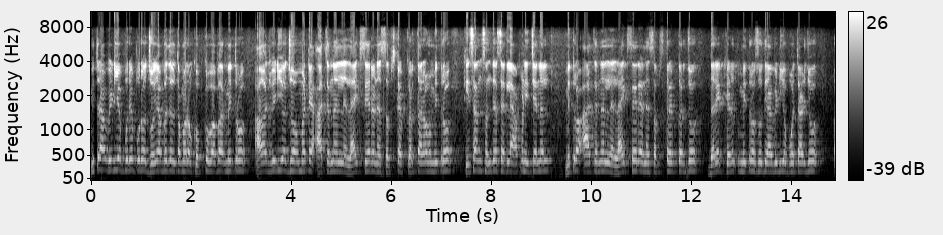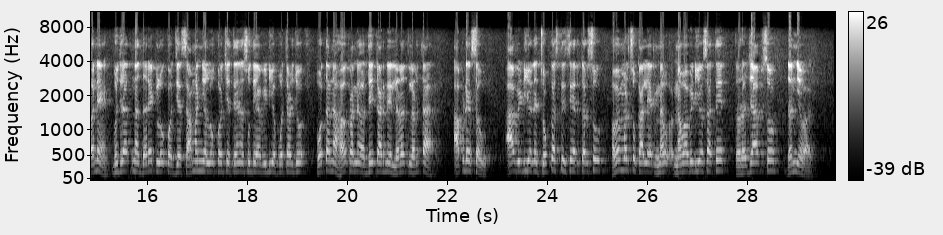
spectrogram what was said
મિત્રો, આ વીડિયો પૂરેપૂરો જોયા બદલ તમારો ખૂબ ખૂબ આભાર મિત્રો. આવા જ વીડિયો જોવા માટે આ ચેનલને લાઇક શેર અને સબસ્ક્રાઇબ કરતા રહો મિત્રો. કિસાન સંદેશ એટલે આપણી ચેનલ. મિત્રો, આ ચેનલને લાઇક શેર અને સબસ્ક્રાઇબ કરજો. દરેક ખેડૂત મિત્રો સુધી આ વીડિયો પહોંચાડજો. અને ગુજરાતના દરેક લોકો, જે સામાન્ય લોકો છે, તેના સુધી આ વીડિયો પહોંચાડજો. પોતાના હક અને અધિકારની લડત લડતા આપણે સૌ આ વિડીયોને ચોક્કસથી શેર કરશું. હવે મળશું કાલે એક નવ નવા વીડિયો સાથે. તો રજા આપશો. ધન્યવાદ.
